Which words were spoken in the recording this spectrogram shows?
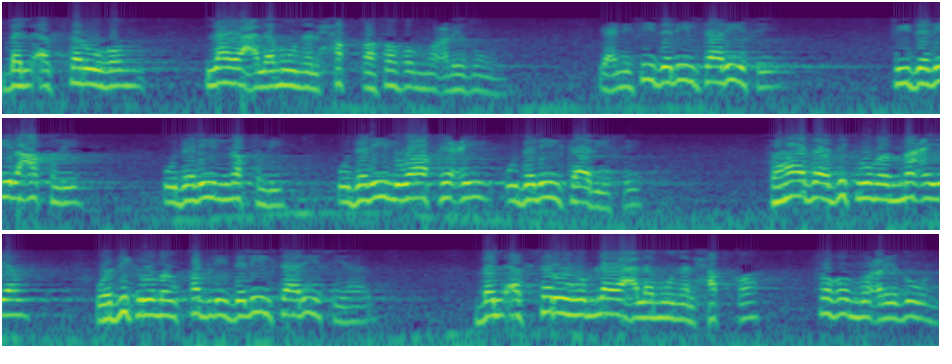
بل أكثرهم لا يعلمون الحق فهم معرضون. يعني في دليل تاريخي في دليل عقلي ودليل نقلي ودليل واقعي ودليل تاريخي. فهذا ذكر من معي وذكر من قبلي دليل تاريخي هذا. بل أكثرهم لا يعلمون الحق فهم معرضون.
